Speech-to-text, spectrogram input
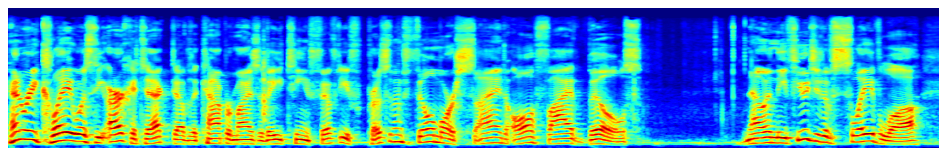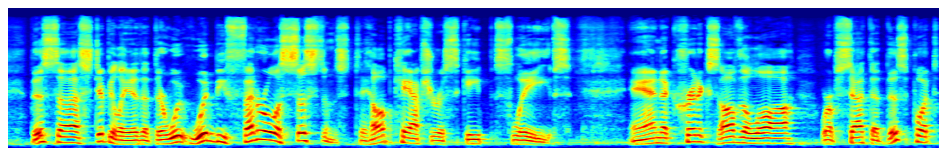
Henry Clay was the architect of the Compromise of 1850. President Fillmore signed all five bills. Now, in the fugitive slave law, this uh, stipulated that there w- would be federal assistance to help capture escaped slaves. And the critics of the law were upset that this put,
